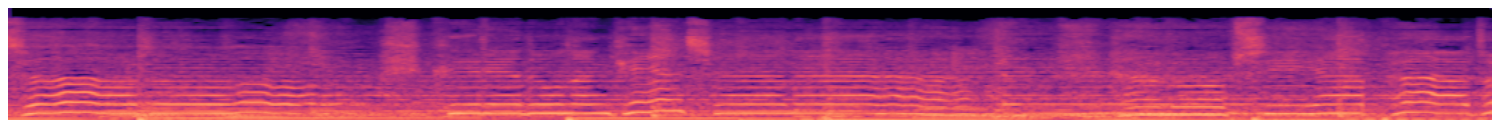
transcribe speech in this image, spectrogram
서로 그래도 난 괜찮아. 한없이 아파도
